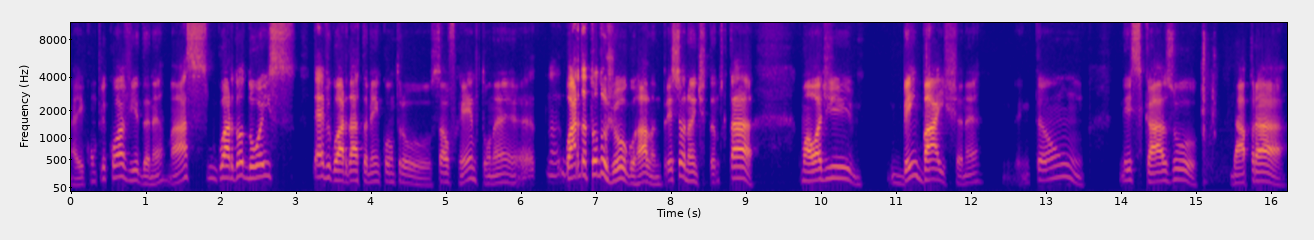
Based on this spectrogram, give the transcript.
Aí complicou a vida, né? Mas guardou dois, Deve guardar também contra o Southampton, né? É, guarda todo o jogo, Haaland. Impressionante. Tanto que tá uma odd bem baixa, né? Então, nesse caso, dá para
